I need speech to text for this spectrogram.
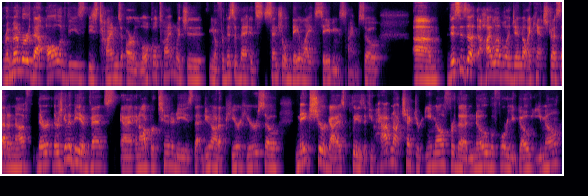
remember that all of these these times are local time which is you know for this event it's central daylight savings time. So um, this is a, a, high level agenda. I can't stress that enough. There, there's going to be events and, and opportunities that do not appear here. So make sure, guys, please, if you have not checked your email for the know before you go email,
